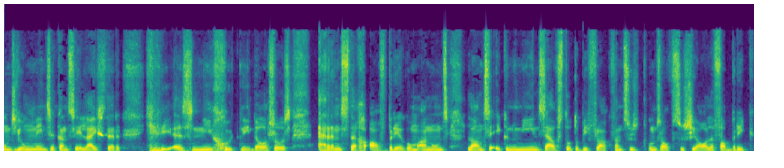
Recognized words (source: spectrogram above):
ons jong mense kan sê luister hierdie is nie goed nie. Daar's ons ernstige afbreek om aan ons land se ekonomie en selfs tot op die vlak van so, ons al sosiale fabriek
